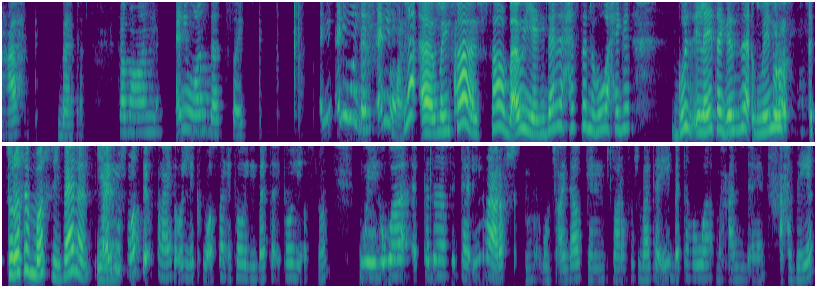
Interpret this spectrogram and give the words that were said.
عهد باتا. طبعا anyone that's like any- anyone that's anyone. لا ما ينفعش صعب قوي يعني. ده حاسة إن هو حاجة جزء لا يتجزأ من تراث مصر التراث المصري فعلا. يعني مش مصري أصلا عايزة أقول لك هو أصلا إيطالي باتا إيطالي أصلا. وهو ابتدى في الت... اللي ما يعرفش which I doubt يعني أنتوا تعرفوش باتا إيه. باتا هو محل آه، أحذية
